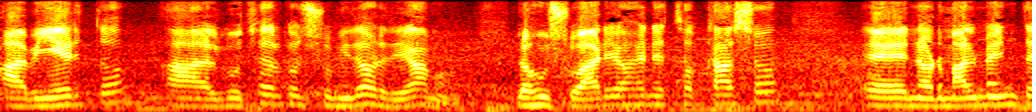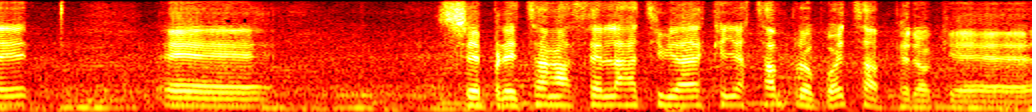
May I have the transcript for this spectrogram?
abierto al gusto del consumidor, digamos. Los usuarios en estos casos eh, normalmente eh, se prestan a hacer las actividades que ya están propuestas, pero que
